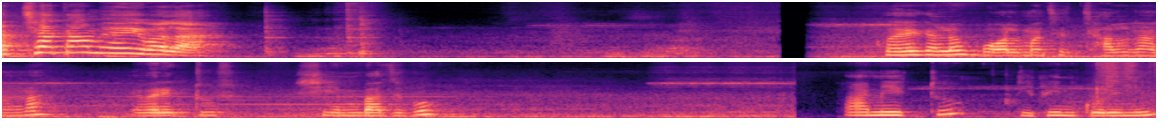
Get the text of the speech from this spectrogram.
আচ্ছা কাম হ্যাঁ বলা হয়ে গেল বোয়াল মাছের ঝাল রান্না এবার একটু সিম বাজবো আমি একটু টিফিন করে নিই।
